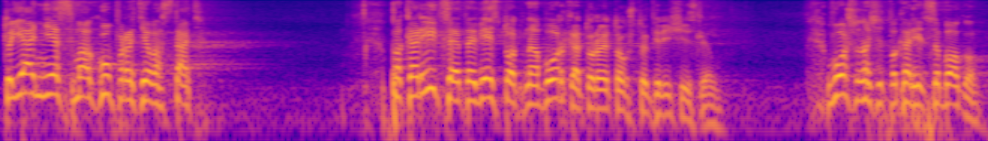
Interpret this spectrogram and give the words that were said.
то я не смогу противостать. Покориться – это весь тот набор, который я только что перечислил. Вот что значит покориться Богу.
